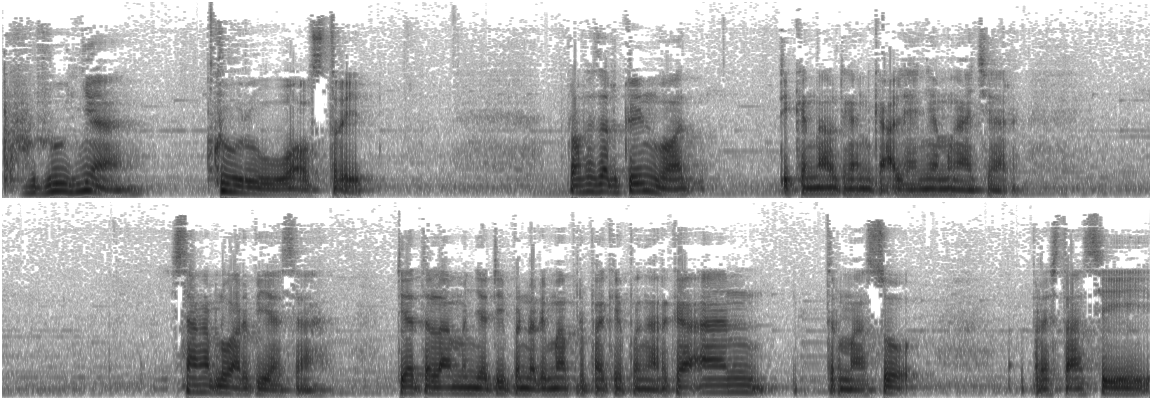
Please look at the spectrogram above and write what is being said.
gurunya guru Wall Street. Profesor Greenwald dikenal dengan keahliannya mengajar. Sangat luar biasa dia telah menjadi penerima berbagai penghargaan termasuk prestasi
